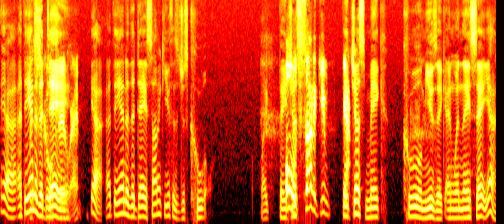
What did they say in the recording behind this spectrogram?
yeah, at the end of the day, too, right? yeah, at the end of the day, Sonic Youth is just cool. Like they Oh, just Sonic, you they yeah. just make cool music, and when they say, "Yeah,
